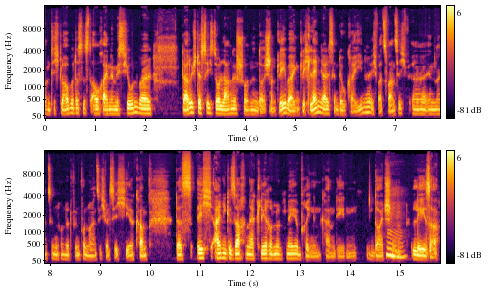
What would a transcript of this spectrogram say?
Und ich glaube, das ist auch eine Mission, weil dadurch, dass ich so lange schon in Deutschland lebe, eigentlich länger als in der Ukraine, ich war 20 äh, in 1995, als ich hier kam, dass ich einige Sachen erklären und näher bringen kann den deutschen hm. Leser.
